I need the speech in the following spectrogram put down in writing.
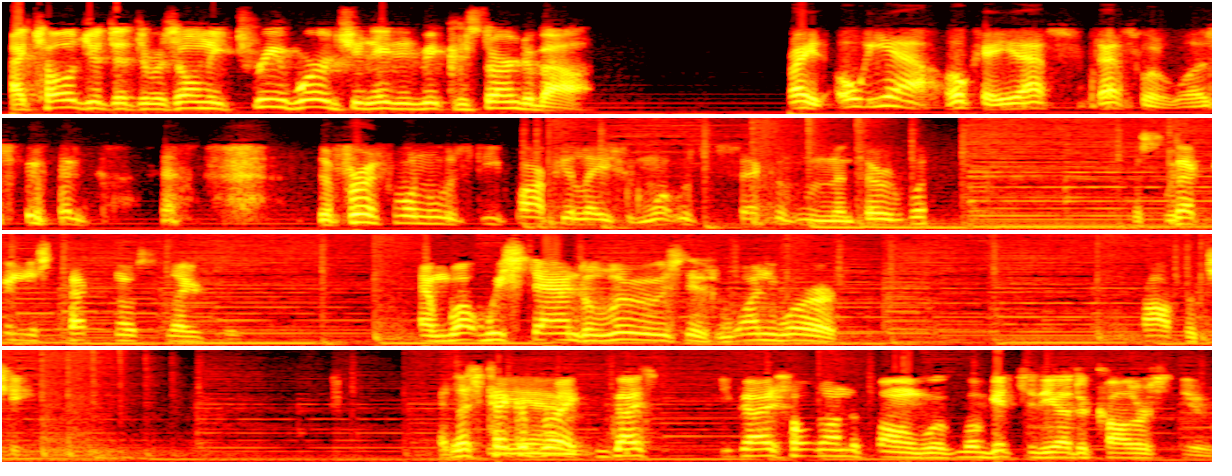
I told you that there was only three words you needed to be concerned about. Right. Oh yeah. Okay. That's that's what it was. the first one was depopulation. What was the second one and the third one? The second is techno slavery. And what we stand to lose is one word. Property. Let's take a break. You guys you guys hold on the phone. We'll we'll get to the other callers too.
